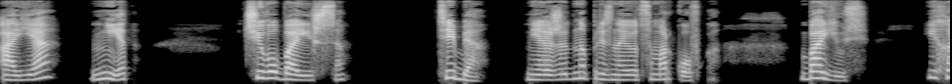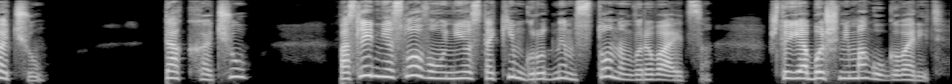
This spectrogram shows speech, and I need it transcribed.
а я — нет. Чего боишься? Тебя, неожиданно признается морковка. Боюсь. И хочу. Так хочу, Последнее слово у нее с таким грудным стоном вырывается, что я больше не могу говорить.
